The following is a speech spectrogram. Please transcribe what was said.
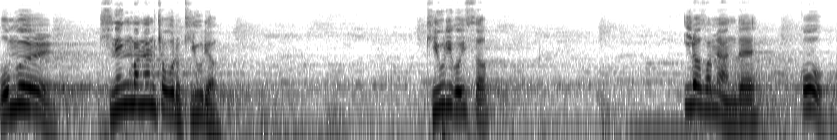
몸을 진행 방향 쪽으로 기울여. 기울이고 있어. 일어서면 안 돼. 꼭.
